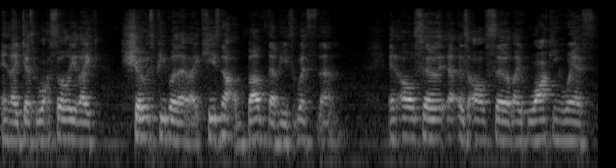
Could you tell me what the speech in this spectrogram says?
and like just slowly like shows people that like he's not above them, he's with them, and also uh, is also like walking with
